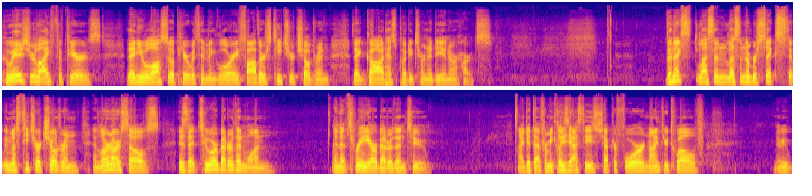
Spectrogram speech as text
who is your life, appears, then you will also appear with him in glory. Fathers, teach your children that God has put eternity in our hearts. The next lesson, lesson number six, that we must teach our children and learn ourselves is that two are better than one and that three are better than two. I get that from Ecclesiastes chapter 4, 9 through 12. Maybe,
